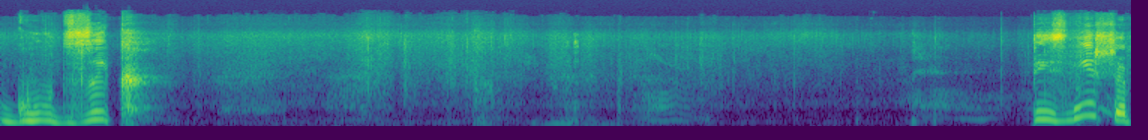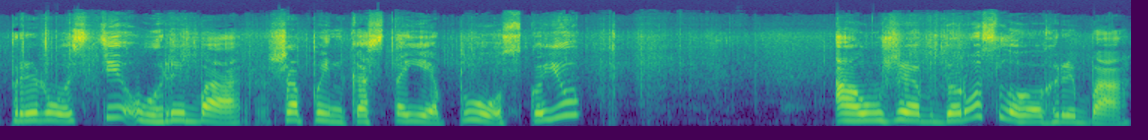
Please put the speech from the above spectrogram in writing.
гудзик. Пізніше при рості у гриба шапинка стає плоскою, а уже в дорослого гриба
